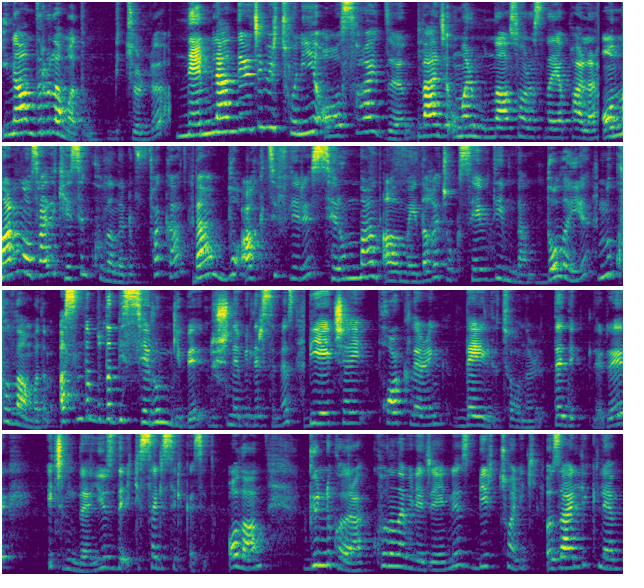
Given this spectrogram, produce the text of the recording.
inandırılamadım bir türlü. Nemlendirici bir toniği olsaydı, bence umarım bundan sonrasında yaparlar. Onlardan olsaydı kesin kullanırım. Fakat ben bu aktifleri serumdan almayı daha çok sevdiğimden dolayı bunu kullanmadım. Aslında bu da bir serum gibi düşünebilirsiniz. BHA Pore Clearing Daily Toner dedikleri içinde %2 salisilik asit olan günlük olarak kullanabileceğiniz bir tonik. Özellikle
